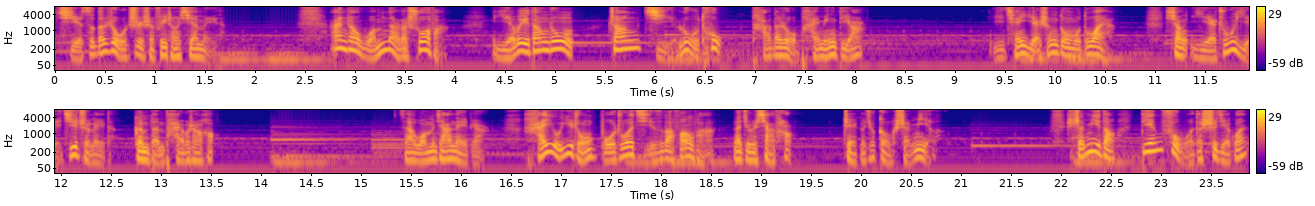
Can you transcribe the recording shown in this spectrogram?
麂子的肉质是非常鲜美的。按照我们那儿的说法，野味当中，张、麂、鹿、兔，它的肉排名第二。以前野生动物多呀，像野猪、野鸡之类的，根本排不上号。在我们家那边，还有一种捕捉麂子的方法，那就是下套，这个就更神秘了，神秘到颠覆我的世界观。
